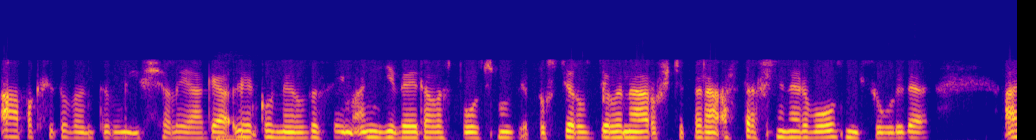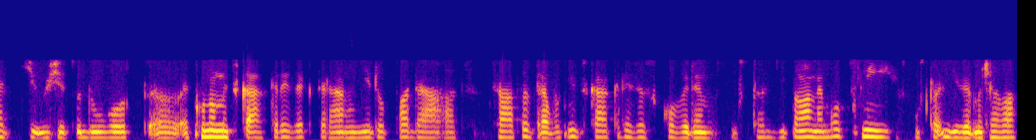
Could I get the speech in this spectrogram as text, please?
a pak si to ventilují všelijak. Já, jako nelze se jim ani divit, ale společnost je prostě rozdělená, rozštěpená a strašně nervózní jsou lidé. ať už je to důvod uh, ekonomická krize, která na ně dopadá, celá ta zdravotnická krize s covidem, spousta lidí byla nemocných, spousta lidí zemřela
